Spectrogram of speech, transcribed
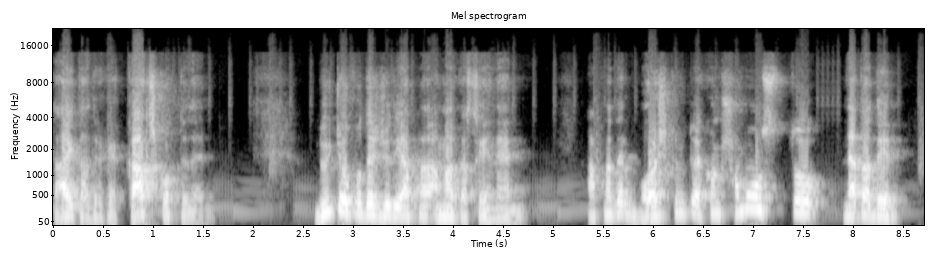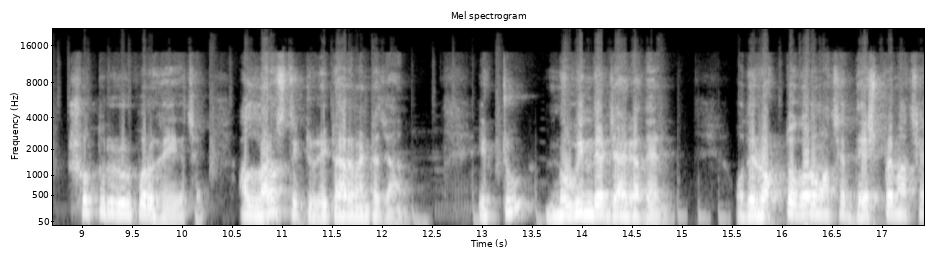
তাই তাদেরকে কাজ করতে দেন। দুইটা উপদেশ যদি আপনার, আমার কাছ নেন। আপনাদের বয়স কিন্তু এখন সমস্ত নেতাদের সত্তরের উপরে হয়ে গেছে। আল্লাহর একটু রিটায়ারমেন্টে যান। একটু নবীনদের জায়গা দেন। ওদের রক্ত গরম আছে, দেশপ্রেম আছে,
